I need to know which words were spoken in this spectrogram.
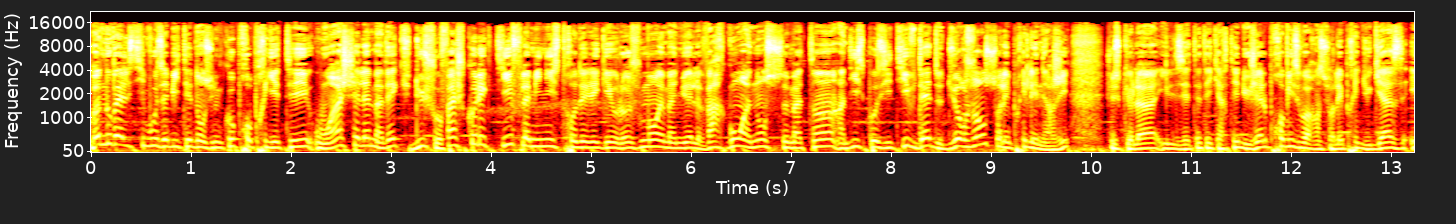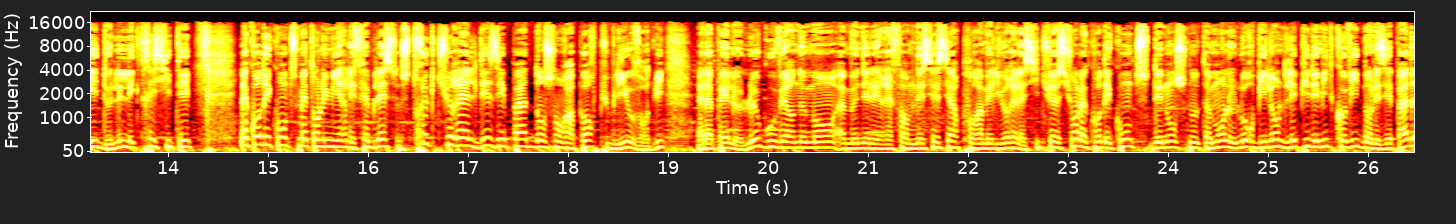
Bonne nouvelle si vous habitez dans une copropriété ou un HLM avec du chauffage collectif. La ministre déléguée au logement, Emmanuel Vargon, annonce ce matin un dispositif d'aide d'urgence sur les prix de l'énergie. Jusque-là, ils étaient écartés du gel provisoire hein, sur les prix du gaz et de l'électricité. La Cour des comptes met en lumière les faiblesses structurelles des EHPAD dans son rapport publié aujourd'hui. Elle appelle le gouvernement à mener les réformes nécessaires pour améliorer la situation. La Cour des comptes dénonce notamment le lourd bilan de l'épidémie de Covid dans les EHPAD.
